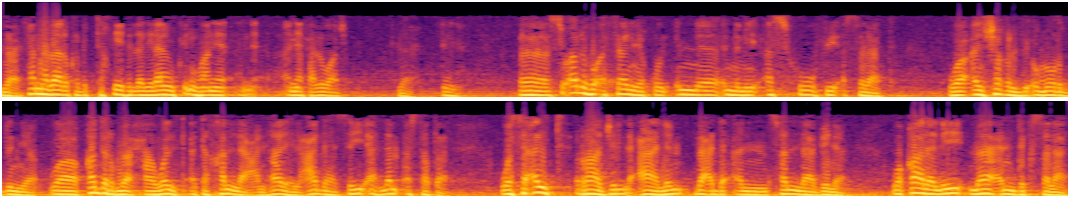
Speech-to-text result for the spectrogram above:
نعم. فما بالك بالتخفيف الذي لا يمكنه أن أن يفعل الواجب؟ نعم, نعم. آه سؤاله الثاني يقول إن إنني أسهو في الصلاة وأنشغل بأمور الدنيا وقدر ما حاولت أتخلى عن هذه العادة السيئة لم أستطع. وسألت راجل عالم بعد أن صلى بنا وقال لي ما عندك صلاة.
